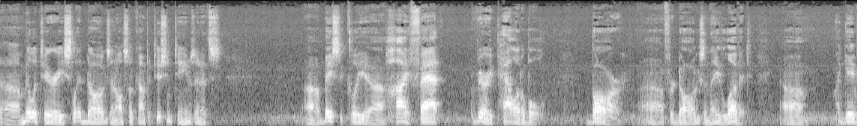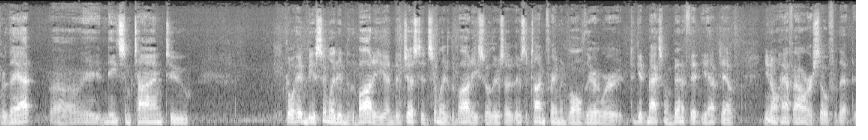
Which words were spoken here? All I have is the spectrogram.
uh, military sled dogs, and also competition teams, and it's uh, basically a high fat very palatable bar uh, for dogs, and they love it. Um, I gave her that. Uh, it needs some time to go ahead and be assimilated into the body and digested, assimilated to the body. So there's a there's a time frame involved there where to get maximum benefit, you have to have you know half hour or so for that to,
